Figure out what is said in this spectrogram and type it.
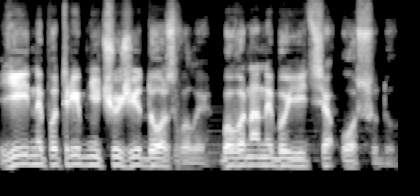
Їй не потрібні чужі дозволи, бо вона не боїться осуду.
